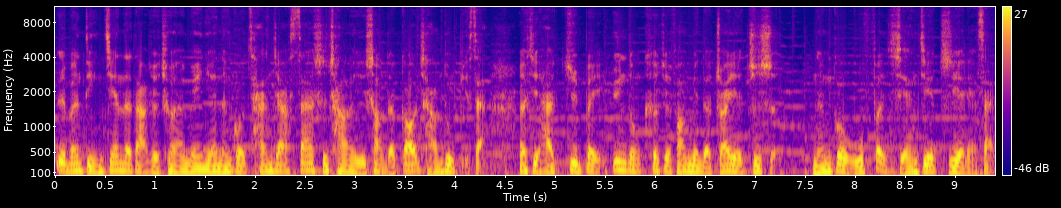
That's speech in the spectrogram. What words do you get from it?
日本顶尖的大学球员每年能够参加三十场以上的高强度比赛，而且还具备运动科学方面的专业知识，能够无缝衔接职业联赛。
